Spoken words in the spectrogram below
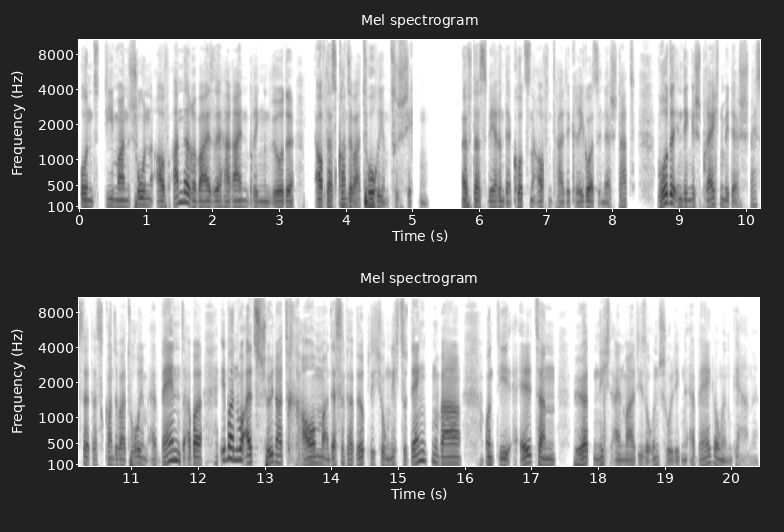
und die man schon auf andere Weise hereinbringen würde, auf das Konservatorium zu schicken. Öfters während der kurzen Aufenthalte Gregors in der Stadt wurde in den Gesprächen mit der Schwester das Konservatorium erwähnt, aber immer nur als schöner Traum, an dessen Verwirklichung nicht zu denken war, und die Eltern hörten nicht einmal diese unschuldigen Erwägungen gerne.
